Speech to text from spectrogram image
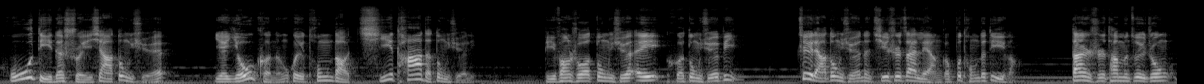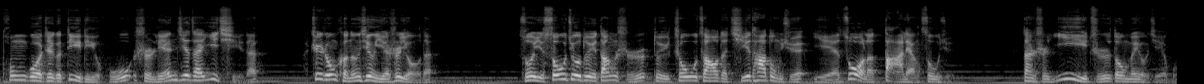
湖底的水下洞穴也有可能会通到其他的洞穴里，比方说洞穴 A 和洞穴 B，这俩洞穴呢，其实在两个不同的地方，但是它们最终通过这个地底湖是连接在一起的，这种可能性也是有的。所以搜救队当时对周遭的其他洞穴也做了大量搜寻，但是一直都没有结果。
